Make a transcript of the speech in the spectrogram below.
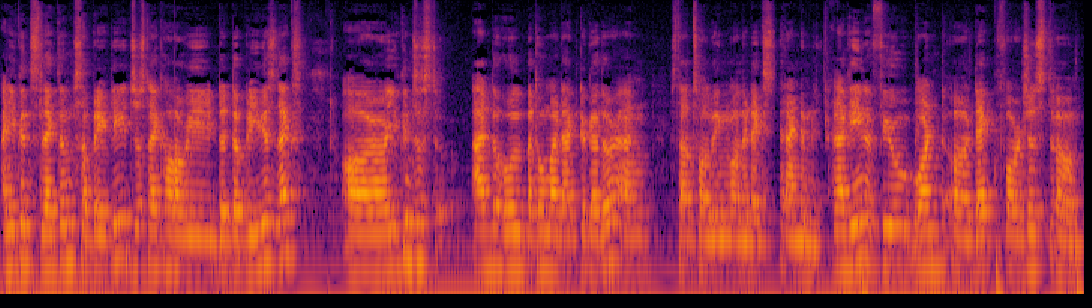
and you can select them separately just like how we did the previous decks or you can just add the whole Pathoma deck together and start solving all the decks randomly. And again if you want a deck for just um,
